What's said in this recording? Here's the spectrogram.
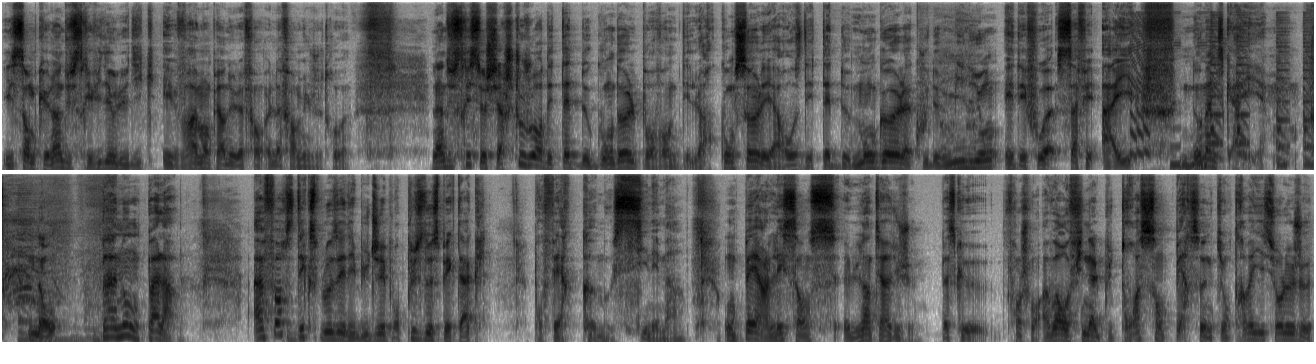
Il semble que l'industrie vidéoludique ait vraiment perdu la, formule, je trouve. L'industrie se cherche toujours des têtes de gondole pour vendre leurs consoles et arrose des têtes de mongols à coups de millions et des fois ça fait aïe. No Man's Sky. Non, bah non, pas là. À force d'exploser des budgets pour plus de spectacles, pour faire comme au cinéma, on perd l'essence, l'intérêt du jeu. Parce que franchement, avoir au final plus de 300 personnes qui ont travaillé sur le jeu,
